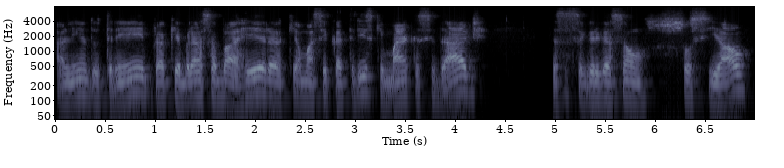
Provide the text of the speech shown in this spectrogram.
a linha do trem para quebrar essa barreira que é uma cicatriz que marca a cidade, essa segregação social.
